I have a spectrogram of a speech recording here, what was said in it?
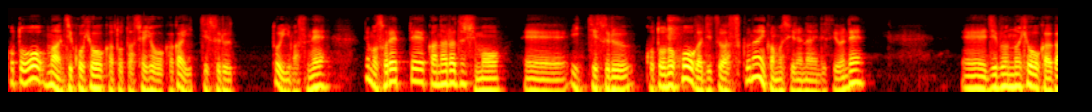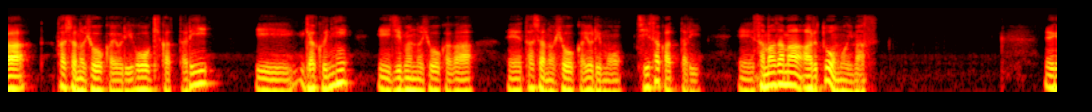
ことを、まあ自己評価と他者評価が一致すると言いますね。でもそれって必ずしも、えー一致することの方が実は少ないかもしれないんですよね。えー自分の評価が他者の評価より大きかったり、逆に、えー自分の評価が、えー他者の評価よりも小さかったり、えー様々あると思います。えー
